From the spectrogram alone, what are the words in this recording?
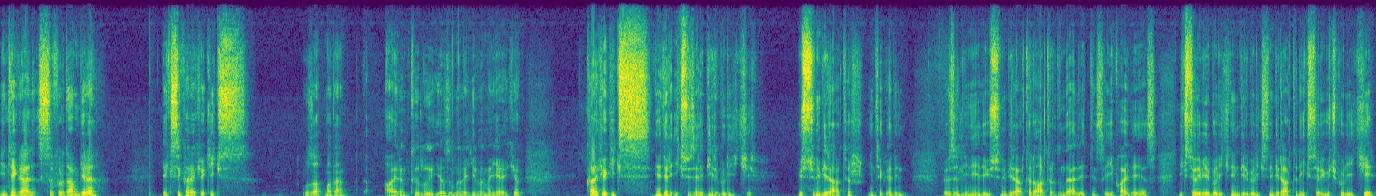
İntegral sıfırdan 1'e eksi karekök x uzatmadan ayrıntılı yazımlara girmeme gerek yok. Karekök x nedir? x üzeri 1 bölü 2. Üstünü 1 artır. İntegralin özelliği neydi? Üstünü 1 artır. Artırdığında elde ettiğin sayıyı paydaya yaz. x üzeri 1 bölü 2'nin 1 bölü 2'sini 1 artır. x üzeri 3 bölü 2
